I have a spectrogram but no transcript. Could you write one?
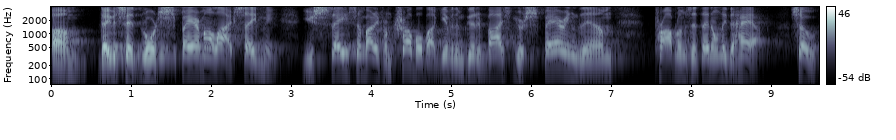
Um, David said, Lord, spare my life, save me. You save somebody from trouble by giving them good advice. You're sparing them problems that they don't need to have. So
